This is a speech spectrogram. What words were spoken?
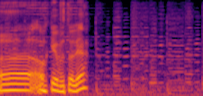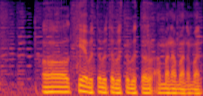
Eh, Oke, betul ya. Oke, betul, betul, betul, betul. Aman, aman, aman.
